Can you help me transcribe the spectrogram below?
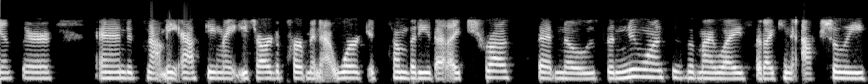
answer and it's not me asking my HR department at work. It's somebody that I trust that knows the nuances of my life that I can actually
